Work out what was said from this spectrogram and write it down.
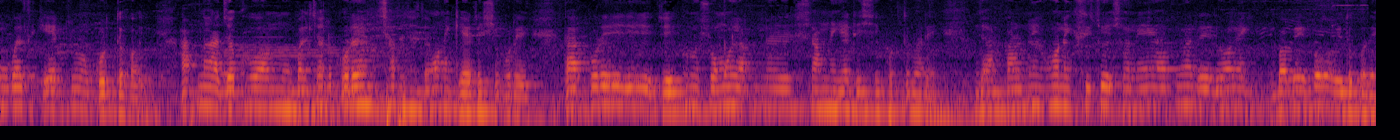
মোবাইল থেকে অ্যাড রিমুভ করতে হয়। আপনারা যখন মোবাইল চালু করেন, সাথে সাথে অনেক অ্যাড এসে পড়ে। তারপরে যে কোনো সময় আপনার সামনে অ্যাড এসে পড়তে পারে। যার কারণে অনেক সিচুয়েশনে আপনাদের অনেকভাবে প্রভাবিত করে।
